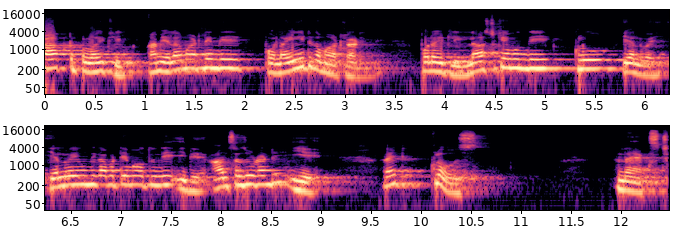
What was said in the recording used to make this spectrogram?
talked politely. ఆమె ఎలా మాట్లాడింది? పొలైట్గా మాట్లాడింది. పొలైట్లీ లాస్ట్కి ఏముంది క్లూ ఎల్వై ఎల్వై ఉంది కాబట్టి ఏమవుతుంది? ఇదే. ఆన్సర్ చూడండి A. Right close next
